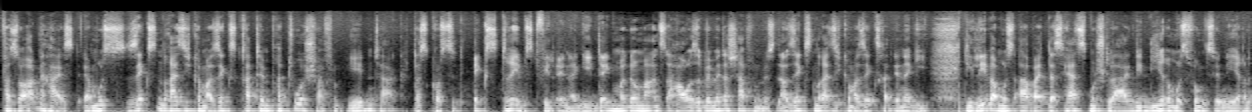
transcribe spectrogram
Versorgen heißt, er muss 36,6 Grad Temperatur schaffen, jeden Tag. Das kostet extremst viel Energie. Denken wir nur mal an zu Hause, wenn wir das schaffen müssen. Also 36,6 Grad Energie. Die Leber muss arbeiten, das Herz muss schlagen, die Niere muss funktionieren,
